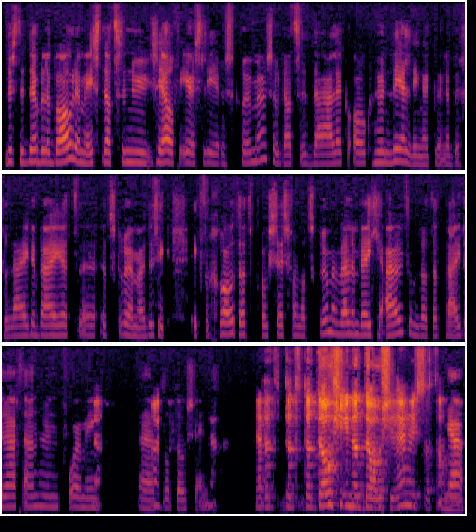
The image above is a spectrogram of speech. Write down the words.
Dus de dubbele bodem is dat ze nu zelf eerst leren scrummen, zodat ze dadelijk ook hun leerlingen kunnen begeleiden bij het, uh, het scrummen. Dus ik, ik vergroot dat proces van dat scrummen wel een beetje uit, omdat dat bijdraagt aan hun vorming ja. uh, tot docent. Ja. Ja, dat, dat, dat doosje in dat doosje, hè, is dat dan? Ja,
